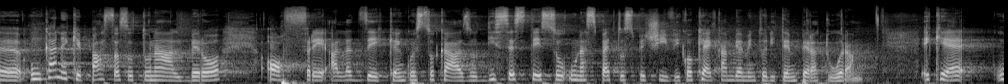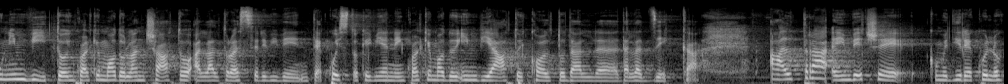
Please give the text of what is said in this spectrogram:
Eh, un cane che passa sotto un albero offre alla zecca, in questo caso, di se stesso un aspetto specifico, che è il cambiamento di temperatura e che è un invito in qualche modo lanciato all'altro essere vivente, è questo che viene in qualche modo inviato e colto dal, dalla zecca. Altra è invece, dire, quello,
